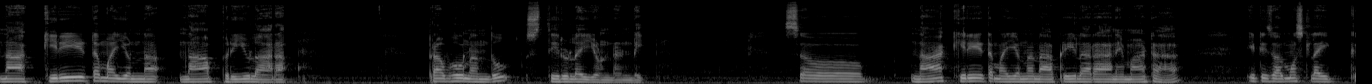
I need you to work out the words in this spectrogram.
నా కిరీటమయ్యున్న నా ప్రియులారా ప్రభునందు స్థిరులై ఉండండి సో నా కిరీటమయ్యున్న నా ప్రియులారా అనే మాట it is almost like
